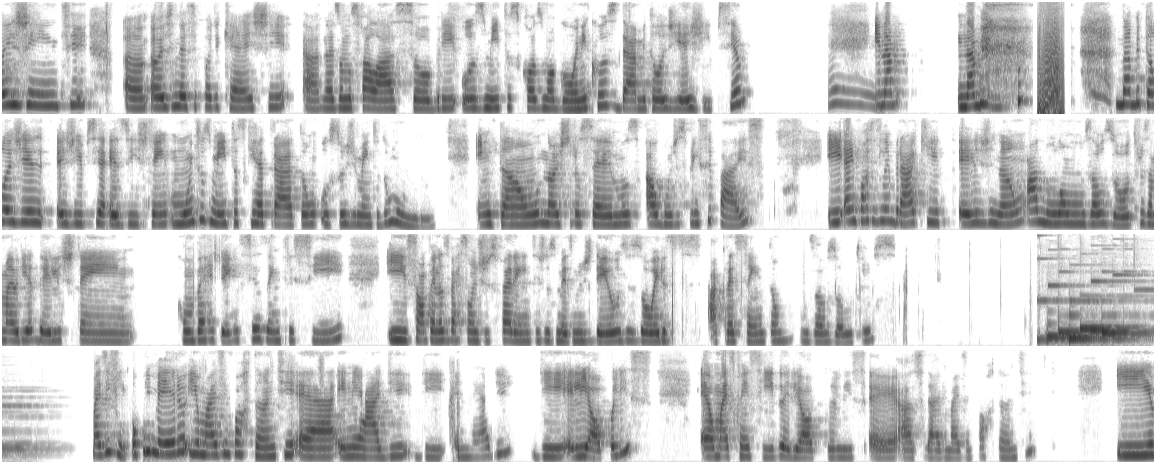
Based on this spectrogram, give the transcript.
Oi, gente! Hoje nesse podcast uh, nós vamos falar sobre os mitos cosmogônicos da mitologia egípcia. E na, na, na mitologia egípcia existem muitos mitos que retratam o surgimento do mundo. Então, nós trouxemos alguns dos principais. E é importante lembrar que eles não anulam uns aos outros, a maioria deles tem convergências entre si e são apenas versões diferentes dos mesmos deuses, ou eles acrescentam uns aos outros. Mas enfim, o primeiro e o mais importante é a Eneade de Eneade de Heliópolis. É o mais conhecido, Heliópolis é a cidade mais importante. E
